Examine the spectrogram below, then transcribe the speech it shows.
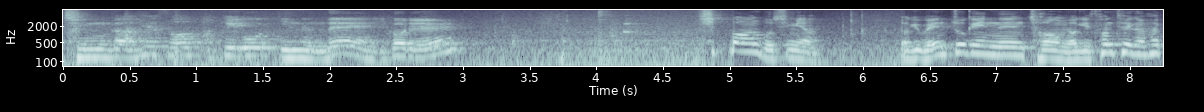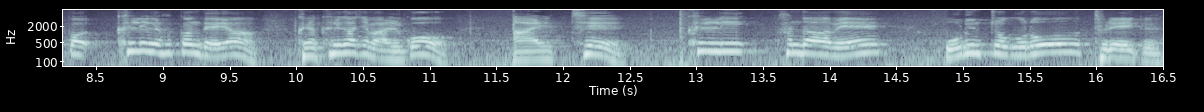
증가해서 바뀌고 있는데 이거를 10번 보시면 여기 왼쪽에 있는 점 여기 선택을 할 거 클릭을 할 건데요. 그냥 클릭하지 말고 Alt 클릭한 다음에 오른쪽으로 드래그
